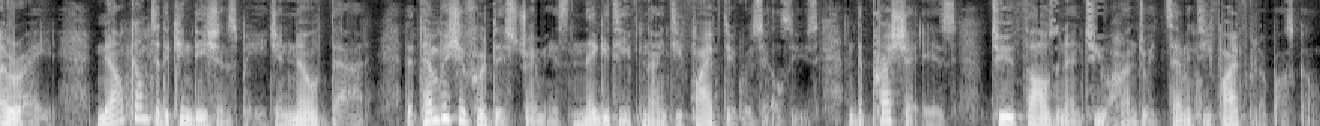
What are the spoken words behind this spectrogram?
Alright, now come to the conditions page and note that the temperature for this stream is negative 95 degrees Celsius and the pressure is 2275 kilopascal.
